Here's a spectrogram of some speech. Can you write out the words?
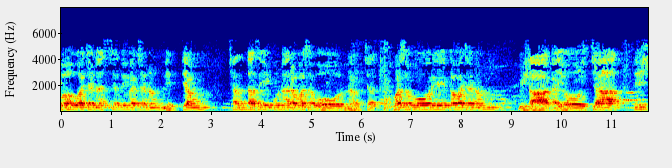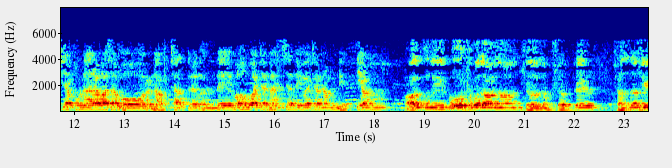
बहुवचनस्य द्विवचनम् नित्यम् छन्दसि पुनर्वसवोर्नक्ष वसवोरेकवचनम् विशाखयोश्च तिष्य पुनर्वसवोर्नक्षत्रद्वन्द्वे बहुवचनस्य द्विवचनम् नित्यम् फाल्गुनी प्रोष्ठपदानाम् च नक्षत्रे छन्दसि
